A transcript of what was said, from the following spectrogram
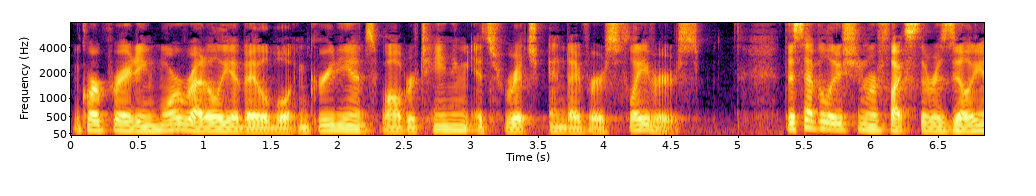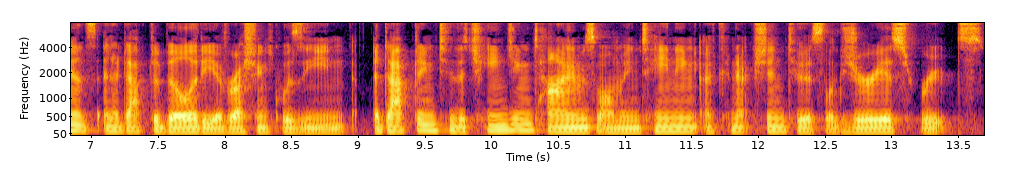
incorporating more readily available ingredients while retaining its rich and diverse flavors. This evolution reflects the resilience and adaptability of Russian cuisine, adapting to the changing times while maintaining a connection to its luxurious roots.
